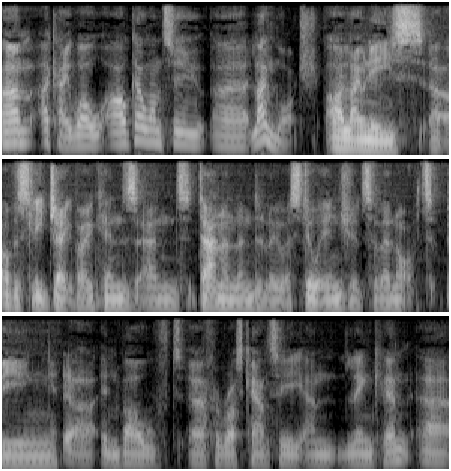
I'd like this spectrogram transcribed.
Um, okay, well, I'll go on to uh, Loan Watch. Our loanees, uh, obviously Jake Vokins and Dan N'Lundulu are still injured, so they're not being uh, involved uh, for Ross County and Lincoln. Uh,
